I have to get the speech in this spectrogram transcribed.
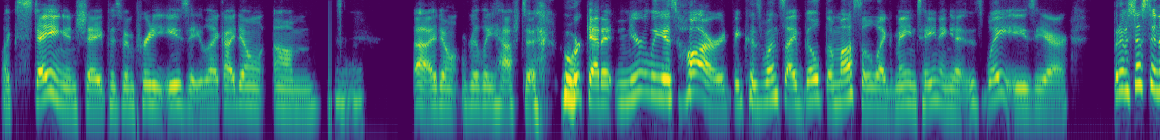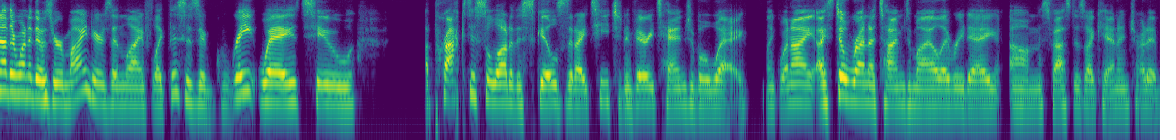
like staying in shape has been pretty easy. Like i don't um mm-hmm. I don't really have to work at it nearly as hard because once I built the muscle, like maintaining it is way easier. But it was just another one of those reminders in life like, this is a great way to uh, practice a lot of the skills that I teach in a very tangible way. Like when I I still run a timed mile every day um as fast as I can and try to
